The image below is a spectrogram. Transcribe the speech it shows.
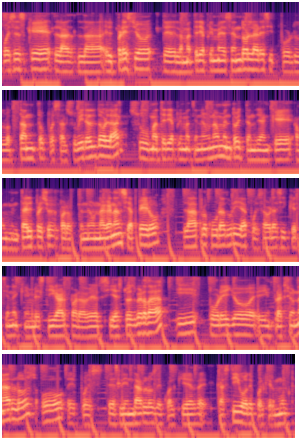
pues es que el precio de la materia prima es en dólares y por lo tanto, pues al subir el dólar, su materia prima tiene un aumento y tendrían que aumentar el precio para obtener una ganancia. Pero la Procuraduría, pues ahora sí que tiene que investigar para ver si esto es verdad y por ello eh, infraccionarlos o eh, pues deslindarlos de cualquier castigo, de cualquier multa.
